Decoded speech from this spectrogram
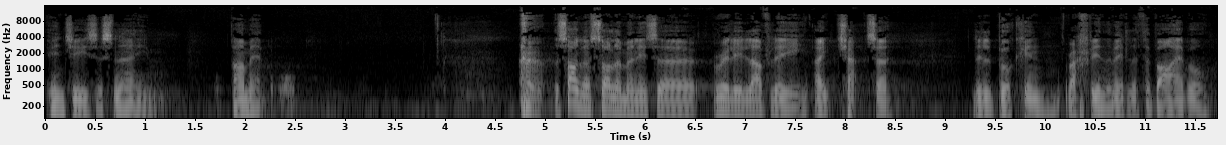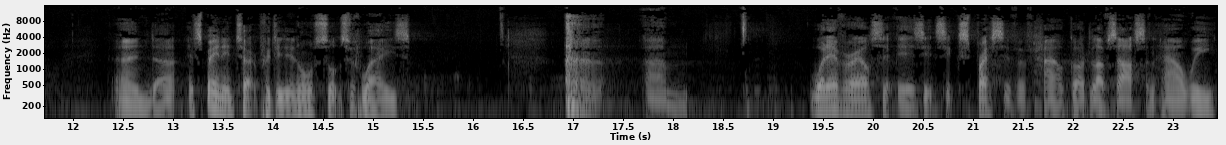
In Jesus' name, Amen. the Song of Solomon is a really lovely eight chapter little book in roughly in the middle of the Bible, and uh, it's been interpreted in all sorts of ways. um, whatever else it is, it's expressive of how God loves us and how we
